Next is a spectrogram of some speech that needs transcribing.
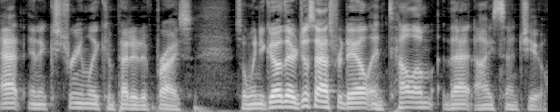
at an extremely competitive price. So when you go there, just ask for Dale and tell him that I sent you.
